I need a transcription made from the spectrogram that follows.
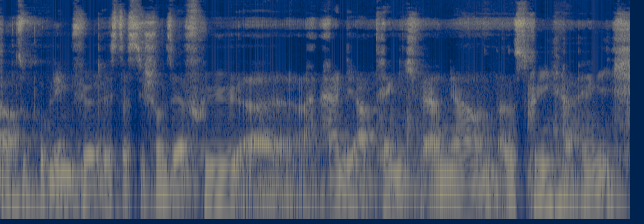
auch zu Problemen führt, ist, dass sie schon sehr früh äh, handyabhängig werden, ja, und also screenabhängig.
